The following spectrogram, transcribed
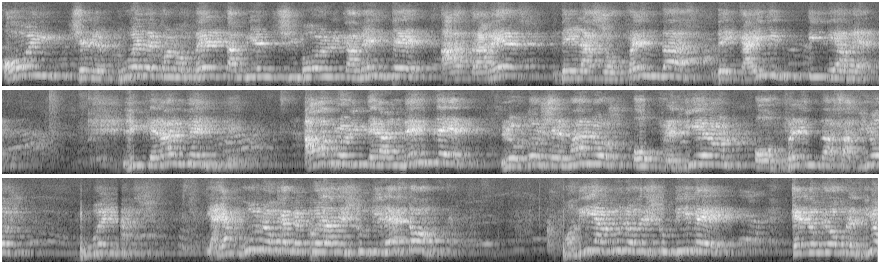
Hoy se le puede conocer también simbólicamente a través de las ofrendas de Caín y de Abel. Literalmente, hablo literalmente, los dos hermanos ofrecieron ofrendas a Dios buenas. ¿Y hay alguno que me pueda discutir esto? ¿Podría alguno discutirme que lo que ofreció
